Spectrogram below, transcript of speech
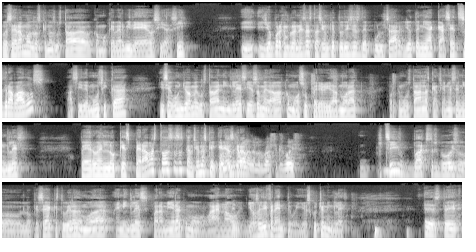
pues éramos los que nos gustaba como que ver videos y así. Y, y yo, por ejemplo, en esa estación que tú dices de pulsar, yo tenía cassettes grabados, así de música, y según yo me gustaba en inglés y eso me daba como superioridad moral, porque me gustaban las canciones en inglés. Pero en lo que esperabas todas esas canciones que querías grabar... de los Backstreet Boys. Sí, Backstreet Boys o lo que sea que estuviera de moda en inglés. Para mí era como, ah, no, güey, yo soy diferente, güey, yo escucho en inglés. Este,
